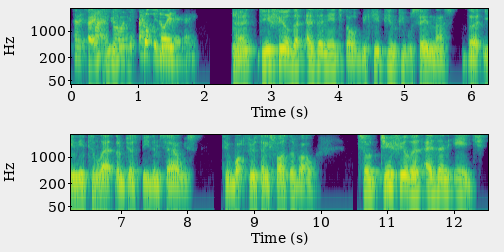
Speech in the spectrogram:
So it's quite a broad spectrum. Really. Uh, do you feel that as an age dog, we keep hearing people saying this, that you need to let them just be themselves to work through things first of all. So do you feel that as an age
